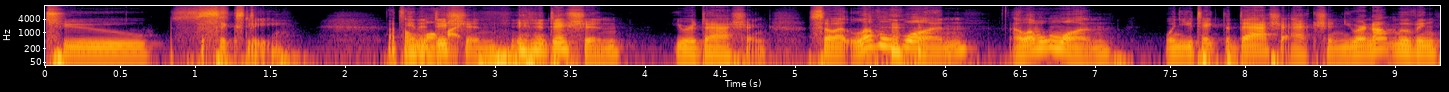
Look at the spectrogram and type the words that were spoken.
to 60. That's a in lot. addition, in addition, you are dashing. So at level 1, at level 1, when you take the dash action, you are not moving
